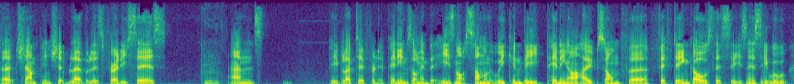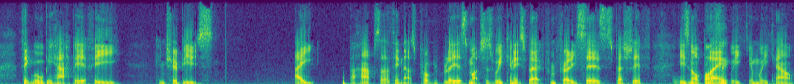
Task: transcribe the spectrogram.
at championship level is Freddie Sears, hmm. and people have different opinions on him, but he's not someone that we can be pinning our hopes on for 15 goals this season, is he? We'll think we'll be happy if he contributes eight, perhaps. I think that's probably as much as we can expect from Freddie Sears, especially if he's not playing think, week in week out.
